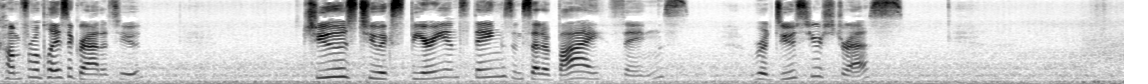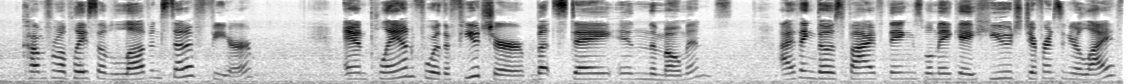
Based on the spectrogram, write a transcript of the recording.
Come from a place of gratitude. Choose to experience things instead of buy things. Reduce your stress. Come from a place of love instead of fear and plan for the future, but stay in the moment. I think those five things will make a huge difference in your life.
